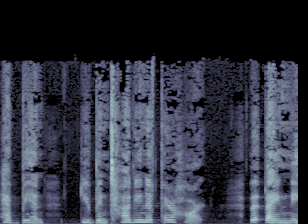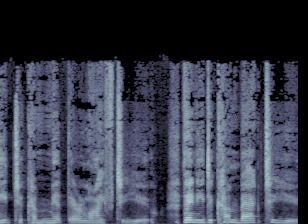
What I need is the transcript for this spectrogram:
have been, you've been tugging at their heart that they need to commit their life to you. They need to come back to you.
